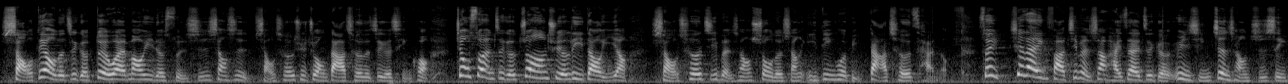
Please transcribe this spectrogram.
少掉的这个对外贸易的损失，像是小车去撞大车的这个情况，就算这个撞上去的力道一样，小车基本上受的伤一定会比大车惨哦。所以现在一个法基本上还在这个运行正常执行。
